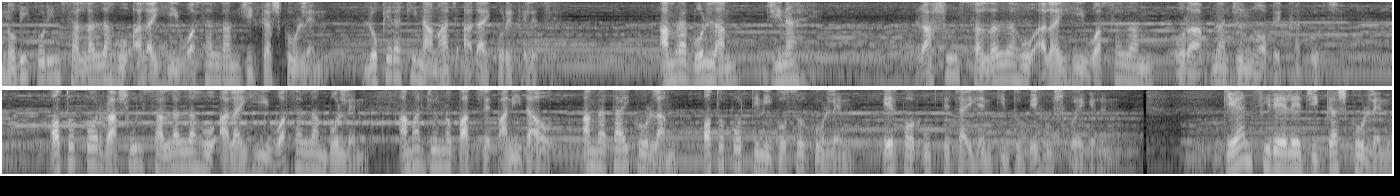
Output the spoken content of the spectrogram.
নবী করিম সাল্লাল্লাহু আলাইহি ওয়াসাল্লাম জিজ্ঞাসা করলেন, লোকেরা কি নামাজ আদায় করে ফেলেছে? আমরা বললাম জিনাহে রাসূল সাল্লাল্লাহু আলাইহি ওয়াসাল্লাম ওরা আপনার জন্য অপেক্ষা করছে। অতঃপর রাসূল সাল্লাল্লাহু আলাইহি ওয়াসাল্লাম বললেন, আমার জন্য পাত্রে পানি দাও। আমরা তাই করলাম, অতঃপর তিনি গোসল করলেন, এরপর উঠতে চাইলেন কিন্তু বেহুশ হয়ে গেলেন। জ্ঞান ফিরে এলে জিজ্ঞাসা করলেন,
